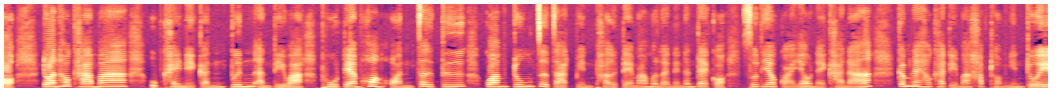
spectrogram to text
อ๋อดอนเฮาค่ะมาอุบไข่ในกันปึ้นอันตีว่าผู้แต้มห้องอ่อนเจอตื้อความตุงเจอจาดเป็นเพอแต่มาเมื่อไรในนั้นแต่ก็สุดเยี่ยวกว่าเย้าในค่ะนะกำในเฮาคาติมาฮับถ่อมยินด้วย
